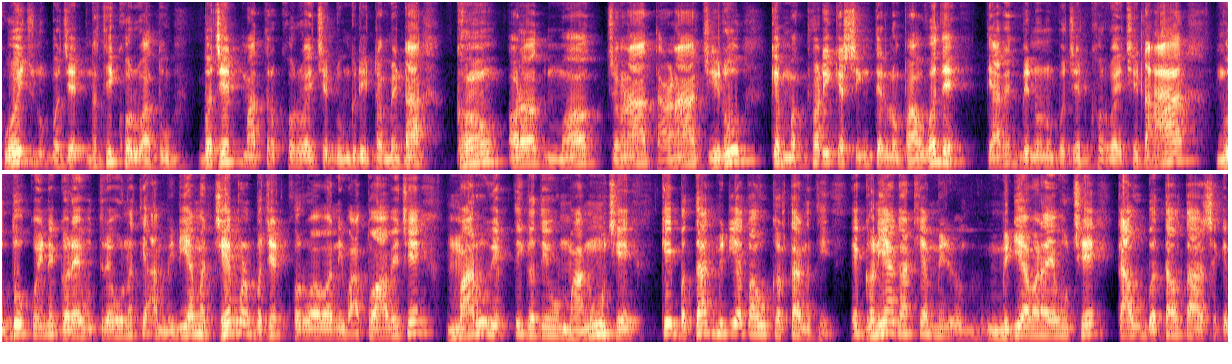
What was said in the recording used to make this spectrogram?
કોઈ જનું બજેટ નથી ખોરવાતું. બજેટ માત્ર ખોરવાય છે ડુંગળી, ટમેટા ઘઉં, અડદ, મગ, ચણા, ધાણા, જીરું કે મગફળી કે સિંગ તેલનો ભાવ વધે ત્યારે જ બહેનોનું બજેટ ખોરવાય છે. એટલે આ મુદ્દો કોઈને ગળે ઉતરેવો નથી. આ મીડિયામાં જે પણ બજેટ ખોરવાવાની વાતો આવે છે, મારું વ્યક્તિગત એવું માનવું છે કે બધા જ મીડિયા તો આવું કરતા નથી. એ ગણ્યા ગાંઠિયા મીડિયાવાળા એવું છે કે આવું બતાવતા હશે કે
